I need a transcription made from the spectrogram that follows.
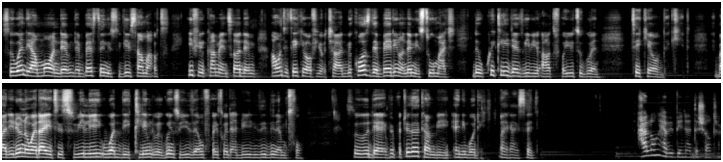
So when there are more on them, the best thing is to give some out. If you come and tell them, I want to take care of your child, because the burden on them is too much, they'll quickly just give you out for you to go and take care of the kid. But they don't know whether it is really what they claimed we were going to use them for, it's what they're using them for. So the perpetrator can be anybody, like I said. How long have you been at the shelter?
